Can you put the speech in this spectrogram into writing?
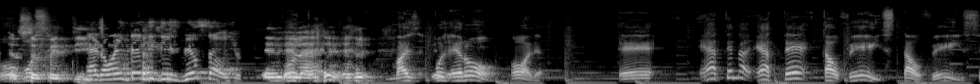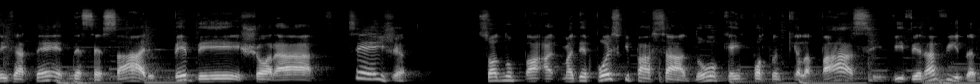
Ou Eu sou você... fetiche. Era um entendido, viu, Sérgio? Ele, ele é, ele- Mas, pô, Heron, olha, é, é, até, na- é até, talvez, talvez, seja até necessário beber, chorar, seja. Só no, pa- mas depois que passar a dor, que é importante que ela passe, viver a vida.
